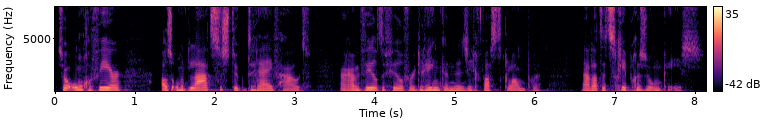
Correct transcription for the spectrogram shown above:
Zo ongeveer als om het laatste stuk drijfhout waaraan veel te veel verdrinkenden zich vastklampen nadat het schip gezonken is.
